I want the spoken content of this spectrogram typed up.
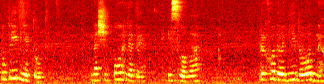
потрібні тут, наші погляди і слова, приходи одні до одних,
